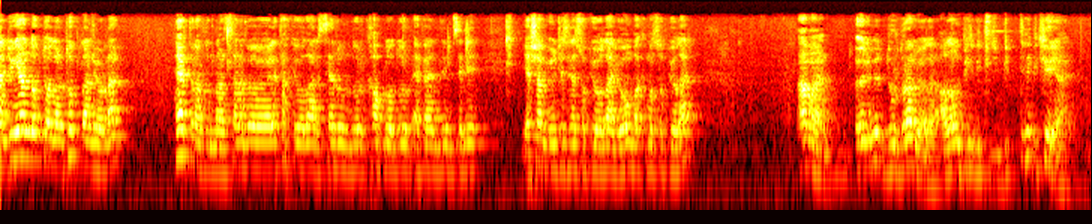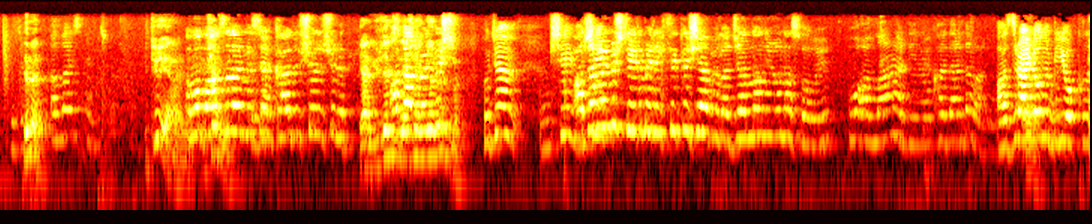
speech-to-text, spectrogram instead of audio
Yani dünyanın doktorları toplanıyorlar. Her tarafından sana böyle takıyorlar. Serumdur, kablodur, efendim seni yaşam ünitesine sokuyorlar, yoğun bakıma sokuyorlar. Ama ölümü durduramıyorlar. Adamın pil bitti, bitti mi bitiyor yani. Değil mi? Allah isteyince. Bitiyor yani. Ama Bir şey mi? bazıları mesela kalbi şöyle şöyle yapıyor. Yani yüzdelisini Adam yaşayan gördünüz ölmüş. mü? hocam bir şey bir Adam şey ölmüş diyelim elektrikle şey yapıyorlar. Canlanıyor nasıl oluyor? O Allah'ın verdiği o kadar da var. Azrail Evet. onu bir yokladı.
